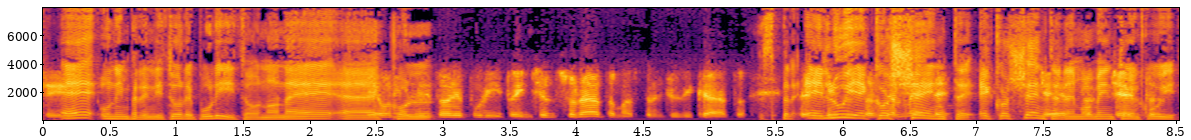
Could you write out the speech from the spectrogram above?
è un imprenditore pulito non è, eh, è un col... imprenditore pulito incensurato ma spregiudicato Spre- e lui è cosciente, è cosciente certo, nel momento certo, in cui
